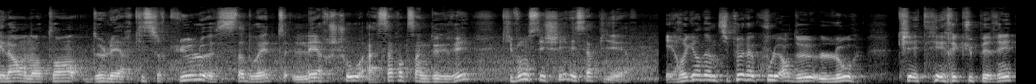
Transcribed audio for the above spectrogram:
Et là, on entend de l'air qui circule. Ça doit être l'air chaud à 55 degrés qui vont sécher les serpillères. Et regardez un petit peu la couleur de l'eau qui a été récupérée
